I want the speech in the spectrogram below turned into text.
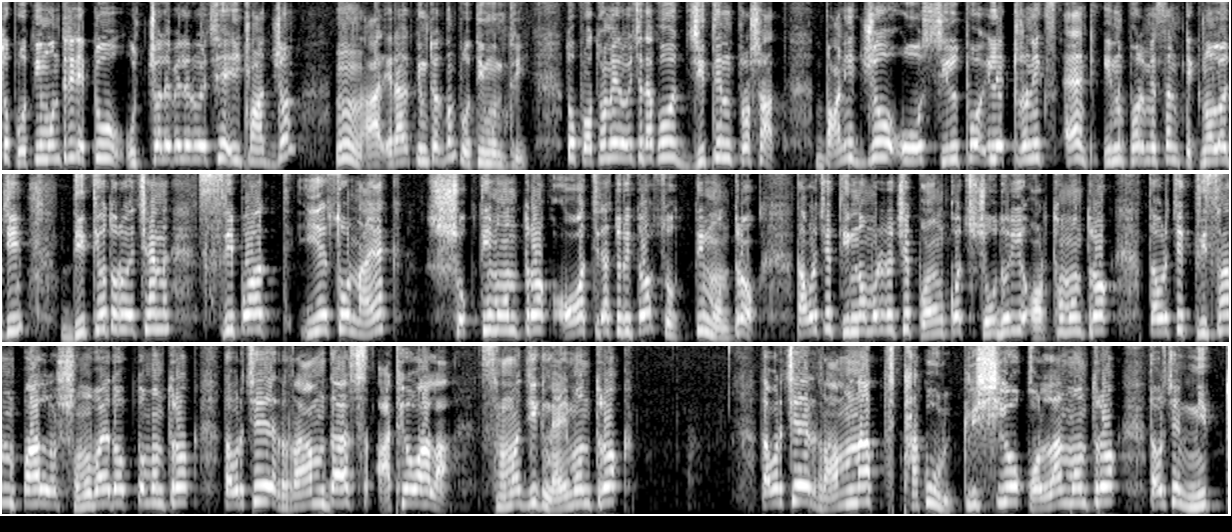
তো প্রতিমন্ত্রীর একটু উচ্চ লেভেলে রয়েছে এই পাঁচজন আর এরা কিন্তু একদম প্রতিমন্ত্রী। তো প্রথমে রয়েছে দেখো জিতেন প্রসাদ, বাণিজ্য ও শিল্প ইলেকট্রনিক্স অ্যান্ড ইনফরমেশন টেকনোলজি দ্বিতীয়ত রয়েছেন শ্রীপদ ইয়েসো নায়ক শক্তি মন্ত্রক অচিরাচরিত শক্তি মন্ত্রক তারপর হচ্ছে তিন নম্বরে রয়েছে পঙ্কজ চৌধুরী, অর্থমন্ত্রক। তারপর হচ্ছে কৃষাণ পাল, সমবায় দপ্তর মন্ত্রক। তারপর হচ্ছে রামদাস আঠেওয়ালা, সামাজিক ন্যায় মন্ত্রক। তারপর হচ্ছে রামনাথ ঠাকুর, কৃষি ও কল্যাণ মন্ত্রক। তারপর হচ্ছে নিত্য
